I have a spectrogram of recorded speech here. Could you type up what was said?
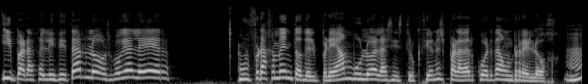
Y para felicitarlo, os voy a leer un fragmento del preámbulo a las instrucciones para dar cuerda a un reloj, Mm,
